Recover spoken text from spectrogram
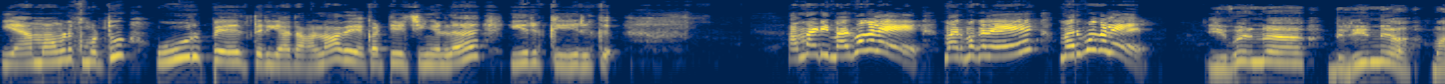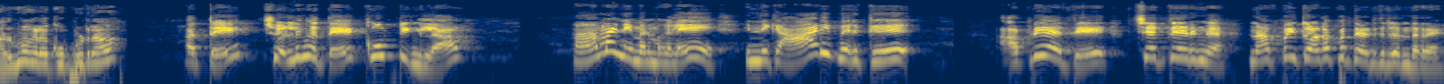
என் மாமனுக்கு மட்டும் ஊர் பேர் தெரியாத அனாதைய கட்டி வச்சிங்கல்ல? இருக்கு இருக்கு. அம்மாடி மருமகளே! மருமகளே! மருமகளே! இவ என்ன? திடீர்னு மருமகளை கூப்பிடுறா? அத்தே சொல்லுங்க அத்தே கூப்பிட்டீங்களா? ஆமாண்டி மருமகளே இன்னைக்கு ஆடி பெருக்கு. அப்படியா அத்தே? சரி இருங்க. நான் போய் தொடப்பத்தை எடுத்துட்டு வந்துடுறேன்.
